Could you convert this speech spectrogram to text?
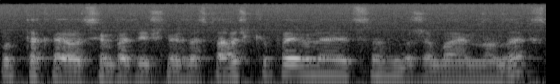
Вот такая вот симпатичная заставочка появляется. Нажимаем на Next.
